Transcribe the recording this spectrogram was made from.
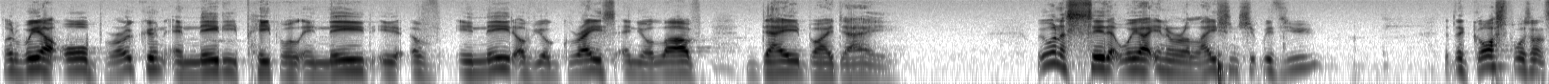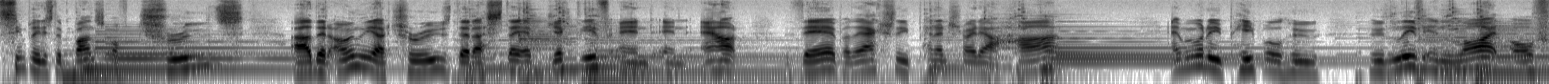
Lord, we are all broken and needy people in need of, in need of your grace and your love day by day. We want to see that we are in a relationship with you, that the gospel is not simply just a bunch of truths uh, that only are truths that are stay objective and, and out there, but they actually penetrate our heart. And we want to be people who, who live in light of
